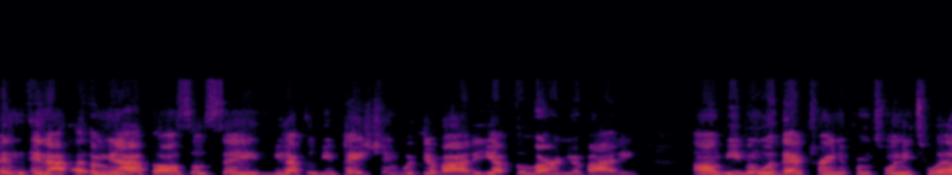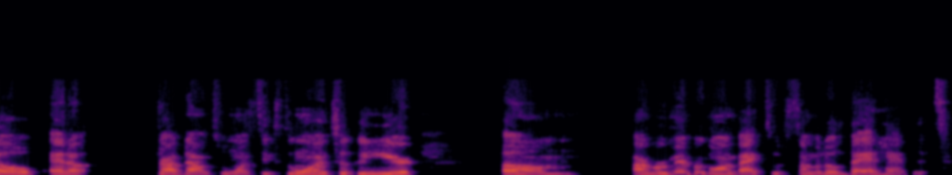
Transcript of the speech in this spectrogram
even and I, I mean, I have to also say you have to be patient with your body. You have to learn your body. Um, even with that training from 2012 at a drop down to 161, took a year. Um, I remember going back to some of those bad habits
